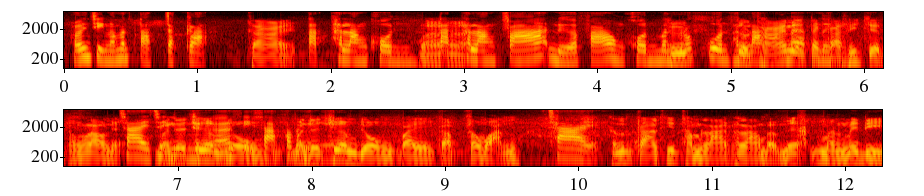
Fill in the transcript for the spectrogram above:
เพราะจริงๆแล้วมันตัดจักระ ใช่ตัดพลังคน อ่า ตัดพลังฟ้าเหนือฟ้าของคนมันคือรบกวนพสุดลังท้ายเนี่ยแบบหจันึ่กรที่เจ็ดของเราเนี่ยใช่จริงมันจะเชื่อมโยงเหนือศีรษะเข้าไป มันจะเชื่อมโยงไปกับสวรรค์ใช่ฉะนั้นการที่ทำลายพลังแบบเนี้ยมันไม่ดี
